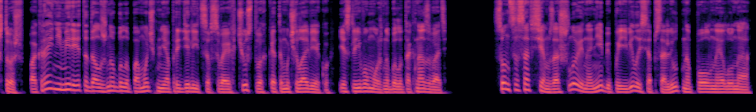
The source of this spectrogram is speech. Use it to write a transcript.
Что ж, по крайней мере, это должно было помочь мне определиться в своих чувствах к этому человеку, если его можно было так назвать. Солнце совсем зашло, и на небе появилась абсолютно полная луна.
